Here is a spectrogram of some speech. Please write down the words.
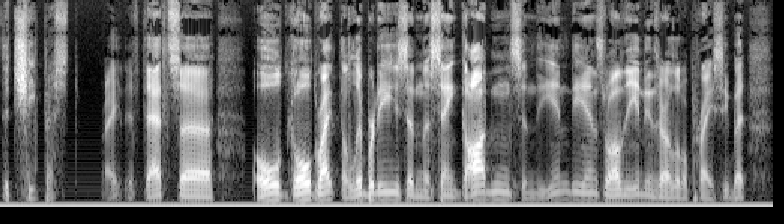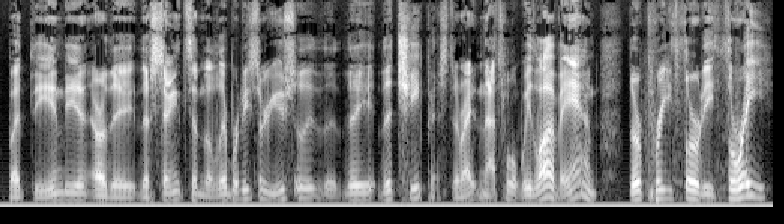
the cheapest, right? If that's uh, old gold, right? The Liberties and the St. Gaudens and the Indians. Well, the Indians are a little pricey, but but the Indian or the, the Saints and the Liberties are usually the, the, the cheapest, right? And that's what we love. And they're pre thirty three,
